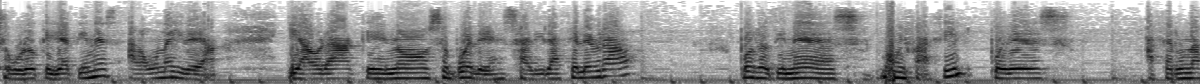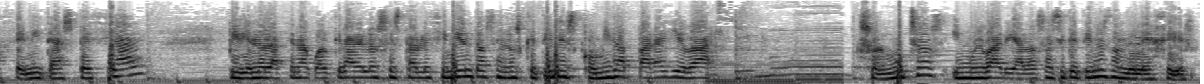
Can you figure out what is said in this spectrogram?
Seguro que ya tienes alguna idea y ahora que no se puede salir a celebrar, pues lo tienes muy fácil. Puedes hacer una cenita especial pidiendo la cena a cualquiera de los establecimientos en los que tienes comida para llevar. Son muchos y muy variados, así que tienes donde elegir.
